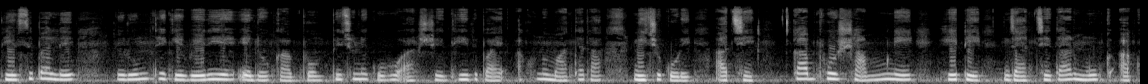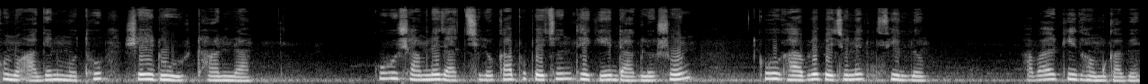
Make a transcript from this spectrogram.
প্রিন্সিপালের রুম থেকে বেরিয়ে এলো কাব্য। পিছনে কুহু আসছে ধীর পায়ে, এখনও মাথাটা নিচু করে আছে। কাব্য সামনে হেঁটে যাচ্ছে তার মুখ এখনও আগের মতো সেই রূঢ়, ঠান্ডা। কুহু সামনে যাচ্ছিল। কাব্য পেছন থেকে ডাকলো, শোন। কুহু ঘাবড়ে পেছনে ফিরল। আবার কি ধমকাবে?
